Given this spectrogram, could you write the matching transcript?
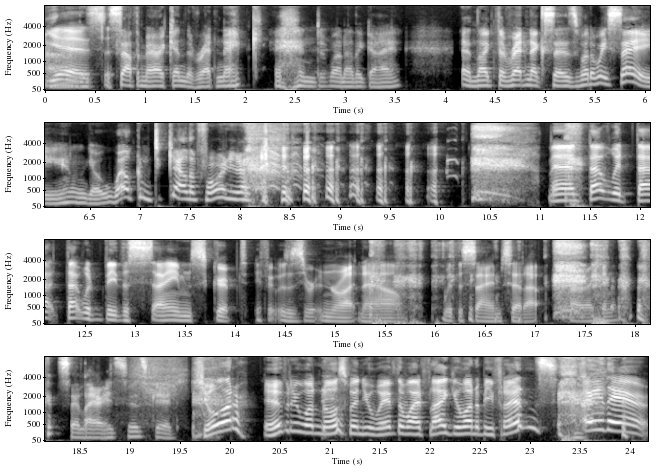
Uh, Yes. the South American, the redneck, and one other guy. And like the redneck says, "What do we say?" And we go, "Welcome to California." Man, that would that that would be the same script if it was written right now with the same setup. I reckon. it's hilarious. It's good. Sure, everyone knows when you wave the white flag, you want to be friends. Hey there,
